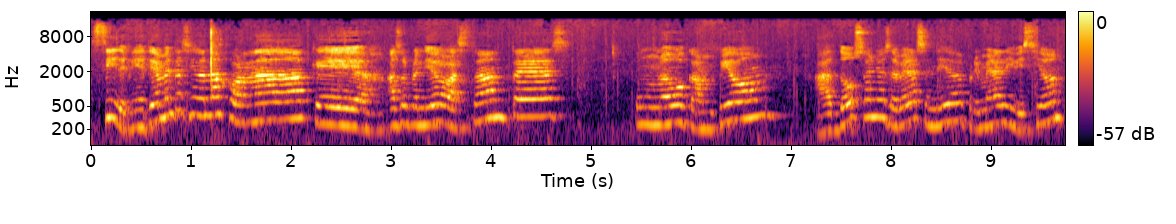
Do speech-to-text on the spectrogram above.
Sí, definitivamente ha sido una jornada que ha sorprendido a bastantes, un nuevo campeón, a dos años de haber ascendido a Primera División.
